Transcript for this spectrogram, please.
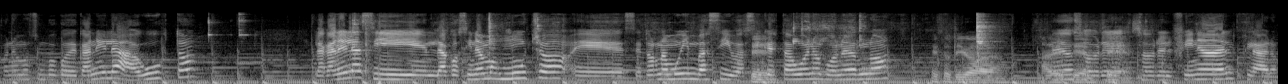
ponemos un poco de canela a gusto. La canela si la cocinamos mucho eh, se torna muy invasiva, así Sí. que está bueno ponerlo Eso te iba a, decir. sobre, sí. sobre el final, claro.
